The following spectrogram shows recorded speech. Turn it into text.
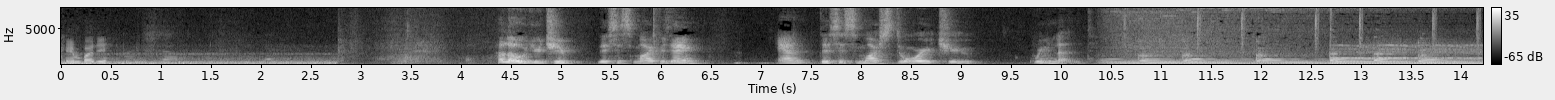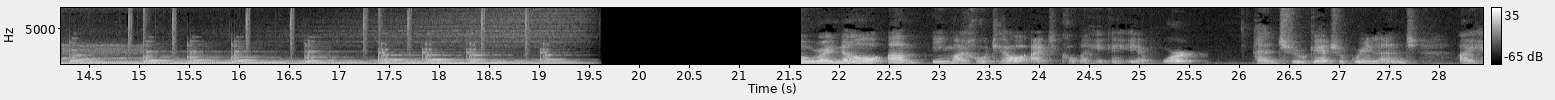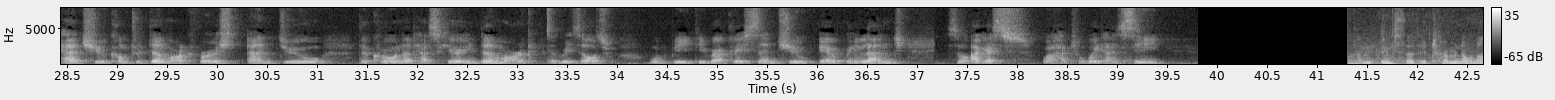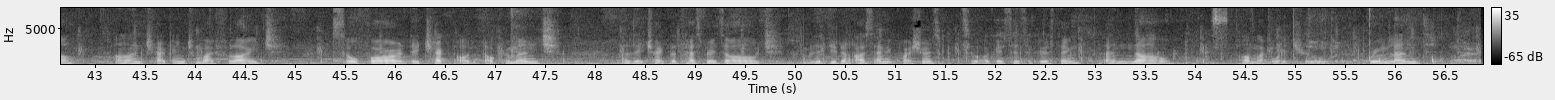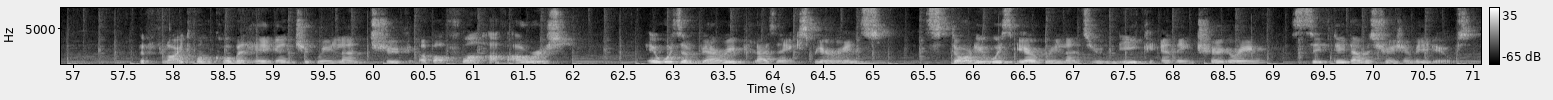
Okay, buddy. Hello YouTube, this is Michael Zhang, and this is my story to Greenland. So right now I'm in my hotel at Copenhagen Airport, and to get to Greenland, I had to come to Denmark first and do the corona test here in Denmark. The results would be directly sent to Air Greenland. So I guess we'll have to wait and see. I'm inside the terminal now. I'm checking to my flight. So far, they checked all the documents. Uh, they checked the test result. They didn't ask any questions, so I guess that's a good thing. And now, on my way to Greenland. The flight from Copenhagen to Greenland took about four and a half hours. It was a very pleasant experience, starting with Air Greenland's unique and intriguing safety demonstration videos.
